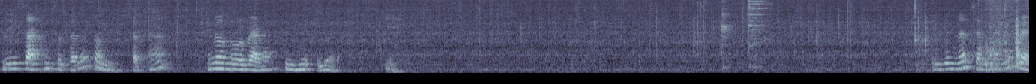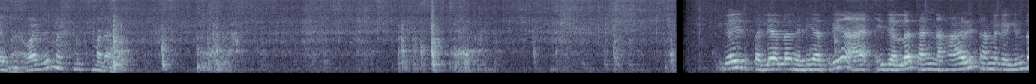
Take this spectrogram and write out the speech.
ಪ್ಲೀಸ್ ಸಾಕು ಅನ್ಸುತ್ತಲ್ಲ ಸ್ವಲ್ಪ ಸತ್ತ ಇನ್ನೊಂದು ಬೇಡ. ಬೇಡ. ಇದನ್ನ ಚೆನ್ನಾಗಿ ಫ್ರೈ ಮಾಡಿ. ಒಳ್ಳೆ ಮತ್ತೆ ಮಿಕ್ಸ್ ಮಾಡೋಣ. ಈಗ ಇದು ಪಲ್ಯ ಎಲ್ಲ ರೆಡಿ ಆತ್ರಿ. ಇದೆಲ್ಲ ತಣ್ಣ ಹಾರಿ ತಣ್ಣಗಾಗಿಂದ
